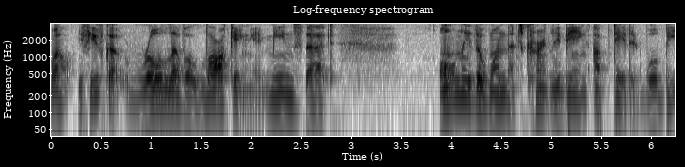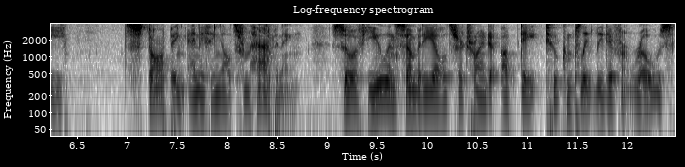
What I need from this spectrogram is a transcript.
well, if you've got row level locking, it means that only the one that's currently being updated will be stopping anything else from happening. So if you and somebody else are trying to update two completely different rows,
